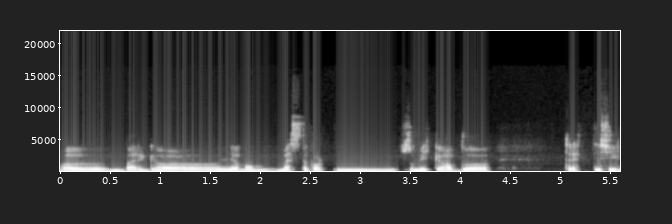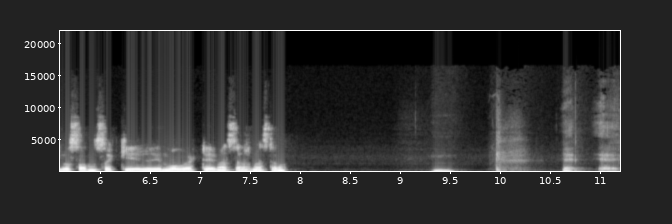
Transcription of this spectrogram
Og berga gjennom mesteparten som ikke hadde 30 kilo sandsekker involvert i 'Mesterens mester'. Mm. Jeg, jeg,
